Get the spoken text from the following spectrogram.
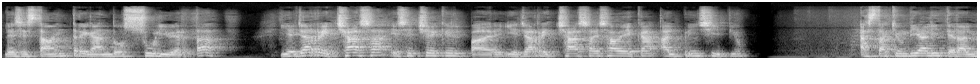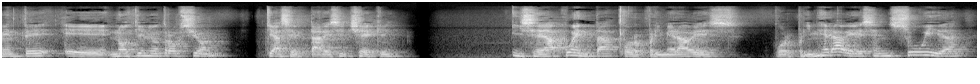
les estaba entregando su libertad. Y ella rechaza ese cheque del padre y ella rechaza esa beca al principio, hasta que un día literalmente eh, no tiene otra opción que aceptar ese cheque y se da cuenta por primera vez, por primera vez en su vida,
